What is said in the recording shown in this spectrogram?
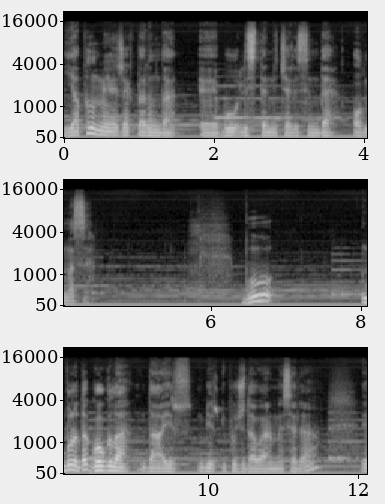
yapılmayacakların da e, bu listenin içerisinde olması. Bu burada Google'a dair bir ipucu da var mesela. E,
